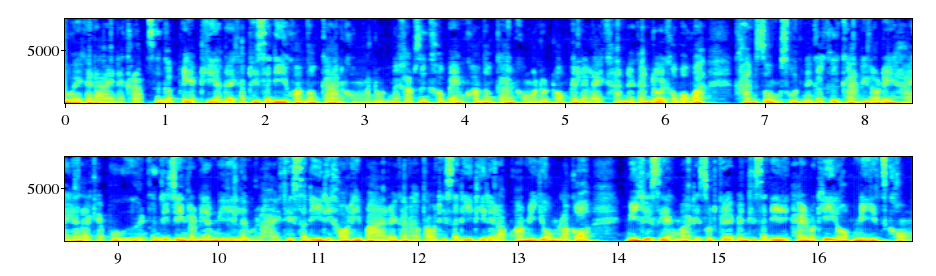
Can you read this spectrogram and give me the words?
ด้วยก็ได้นะครับ ซึ่งก็เปรียบเทียบได้กับทฤษฎีความต้องการของมนุษย์นะครับ ซึ่งเขาแบ่งความต้องการของมนุษย์ออกเป็นหลาย ๆ ขั้นด้วยกันโดยเขาบอกว่าขั้นสูงสุดเนี่ยก็คือการที่เราได้ให้อะไรแก่ผู้อื่น ซึ่งจริง ๆ แล้วเนี่ยมีหลายทฤษฎีที่เขาอธิบายด้วยกันครับแต่ว่าทฤษฎีที่ได้รับความนิยม แล้วก็มีชื่อเสียงมากที่สุดก็จะเป็นทฤษฎี hierarchy of needs ของ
